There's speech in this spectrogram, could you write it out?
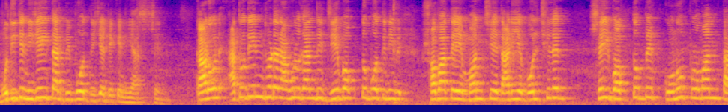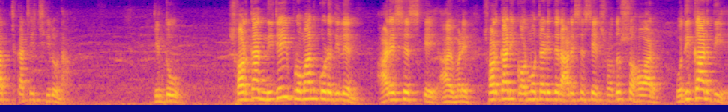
মোদীতে নিজেই তার বিপদ নিজে ডেকে নিয়ে আসছেন কারণ এতদিন ধরে রাহুল গান্ধী যে বক্তব্য তিনি সভাতে মঞ্চে দাঁড়িয়ে বলছিলেন, সেই বক্তব্যের কোনো প্রমাণ তার কাছে ছিল না। কিন্তু সরকার নিজেই প্রমাণ করে দিলেন আরএসএসকে মানে সরকারি কর্মচারীদের আরএসএস এর সদস্য হওয়ার অধিকার দিয়ে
